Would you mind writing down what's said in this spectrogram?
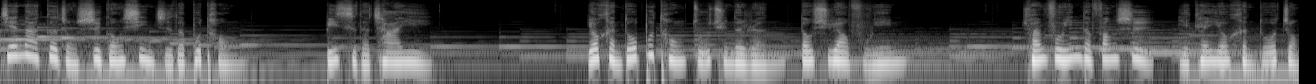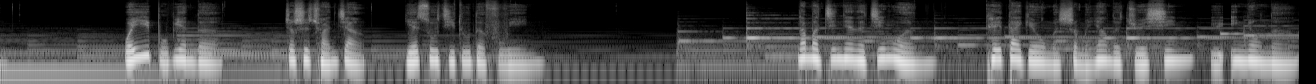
接纳各种事工性质的不同，彼此的差异。有很多不同族群的人都需要福音，传福音的方式也可以有很多种，唯一不变的，就是传讲耶稣基督的福音。那么今天的经文可以带给我们什么样的决心与应用呢？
